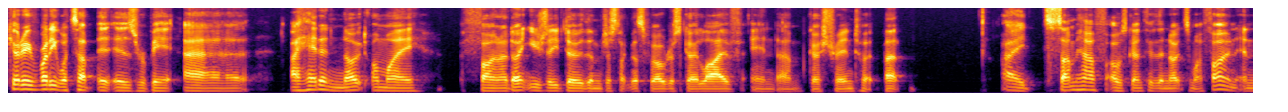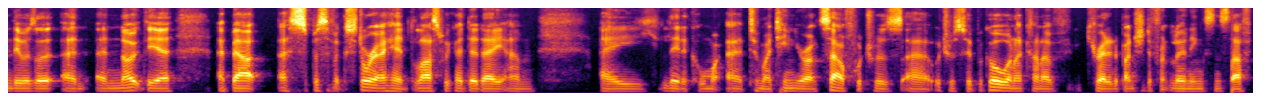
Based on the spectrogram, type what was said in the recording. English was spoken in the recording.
Kia ora, everybody. What's up? It is Robert. Uh, I had a note on my phone. I don't usually do them just like this, where I'll just go live and um, go straight into it. But I somehow I was going through the notes on my phone, and there was a, a, a note there about a specific story I had last week. I did a um, a letter called my, uh, to my ten year old self, which was uh, which was super cool, and I kind of curated a bunch of different learnings and stuff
